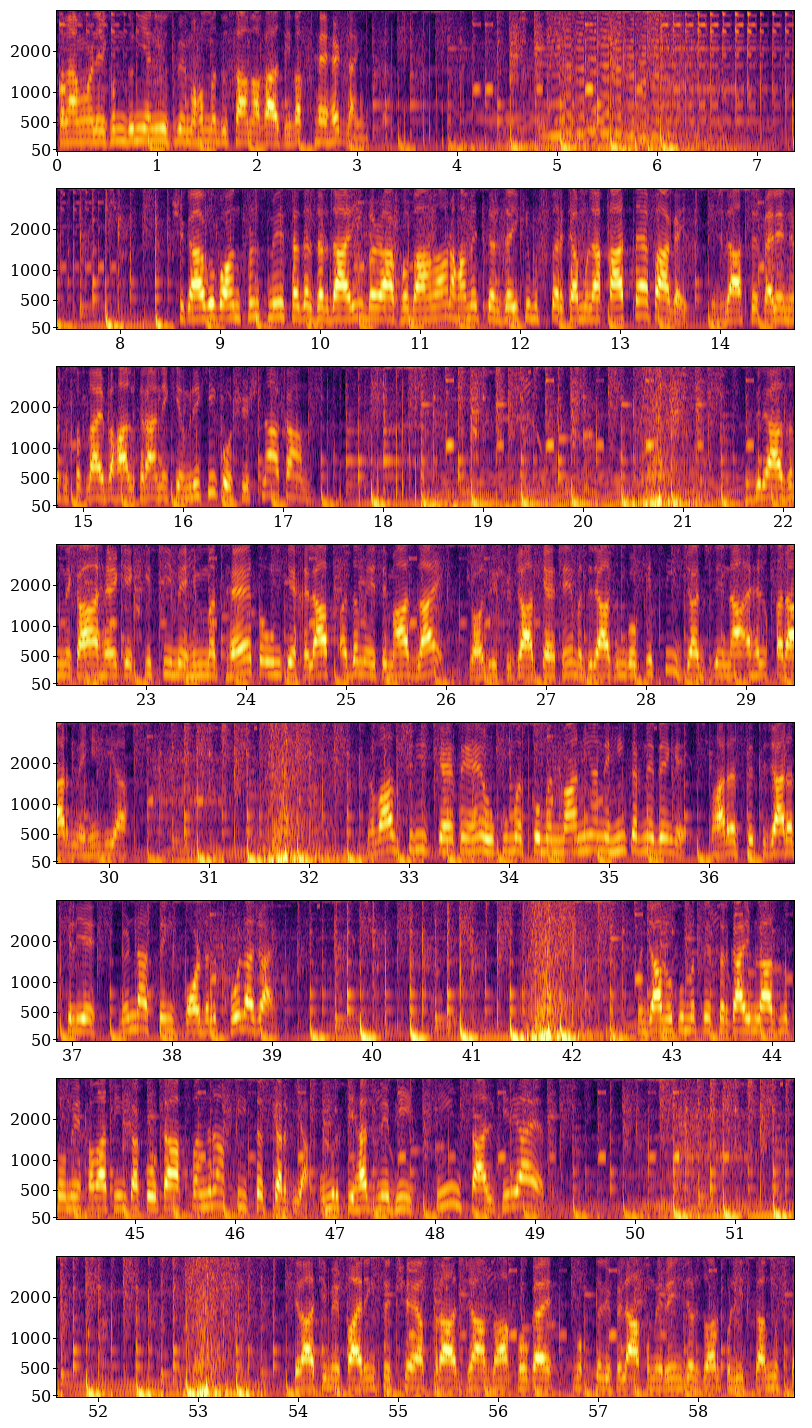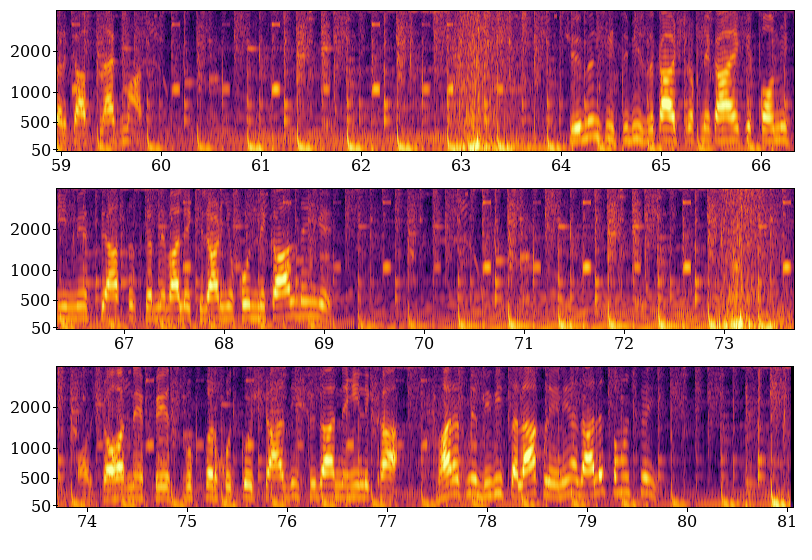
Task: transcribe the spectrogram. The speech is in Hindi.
असलम दुनिया न्यूज़ में मोहम्मद उसामा गाजी। वक्त है हेडलाइंस का। शिकागो कॉन्फ्रेंस में सदर जरदारी बराक ओबामा और हामिद करजई की मुश्तर मुलाकात तय पा गई। इजलास से पहले नेटो सप्लाई बहाल कराने की अमरीकी कोशिश नाकाम। वज़ीर आज़म ने कहा है कि किसी में हिम्मत है तो उनके खिलाफ अदम एतमाद लाए। चौधरी शुजात कहते हैं वज़ीर आज़म को किसी जज ने नाअहल करार नहीं दिया। नवाज़ शरीफ कहते हैं, हुकूमत को मनमानियाँ नहीं करने देंगे। भारत से तिजारत के लिए गंडा सिंह बॉर्डर खोला जाए। पंजाब हुकूमत ने सरकारी मुलाजमतों में खवतान का कोटा 15 फ़ीसद कर दिया। उम्र की हद में भी तीन साल की रियायत। कराची में फायरिंग से छह अफराद जाम भाग हो गए। मुख्तलिफ़ इलाकों में रेंजर्स और पुलिस का Mushtar flag march. Chairman PCB Zaka Ashraf ने कहा है कि कौमी टीम में सियासत करने वाले खिलाड़ियों को निकाल देंगे। और शौहर ने फेसबुक पर खुद को शादीशुदा नहीं लिखा। भारत में बीवी तलाक लेने अदालत पहुँच गई।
